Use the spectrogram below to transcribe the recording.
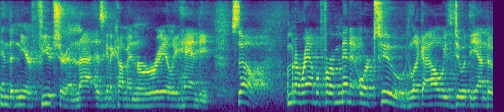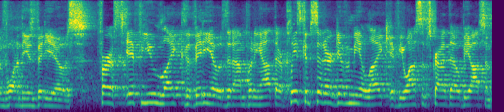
in the near future and that is gonna come in really handy. So I'm gonna ramble for a minute or two like I always do at the end of one of these videos. First, if you like the videos that I'm putting out there, please consider giving me a like. If you wanna subscribe, that would be awesome.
